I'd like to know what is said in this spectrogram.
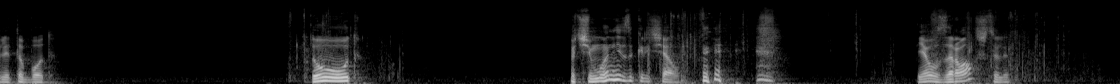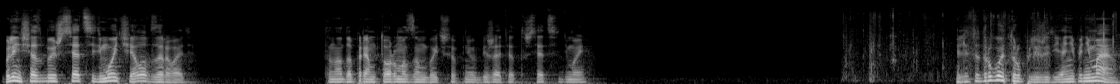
Или это бот? Дуд! Почему он не закричал? Я его взорвал, что ли? Блин, сейчас будешь 67-й чела взорвать. Это надо прям тормозом быть, чтобы не убежать от 67-й. Или это другой труп лежит? Я не понимаю.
